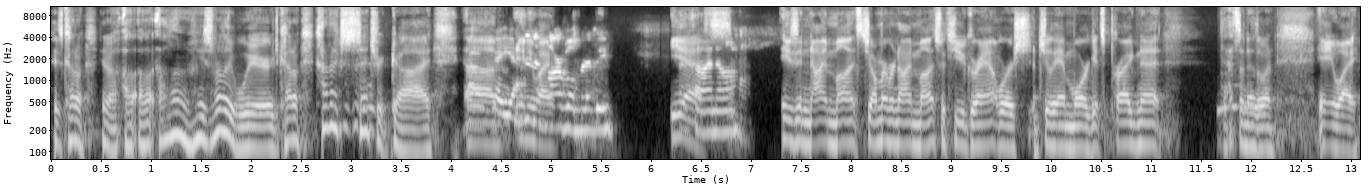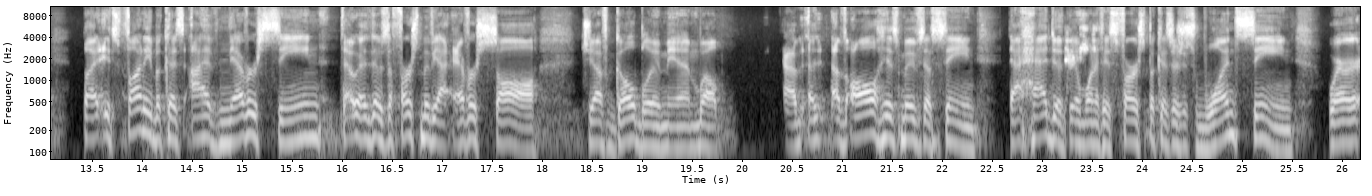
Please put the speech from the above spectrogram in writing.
he's kind of, you know, I, I, I love he's really weird, kind of, kind of an eccentric guy. Um, yeah. He's in Anyway, the Marvel movie. yes. how I know. He's in Nine Months. Do y'all remember Nine Months with Hugh Grant, where Julianne Moore gets pregnant? That's another one. Anyway, but it's funny because I have never seen that. was- That was the first movie I ever saw Jeff Goldblum in. Well, of, of all his movies I've seen, that had to have been one of his first because there's just one scene where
